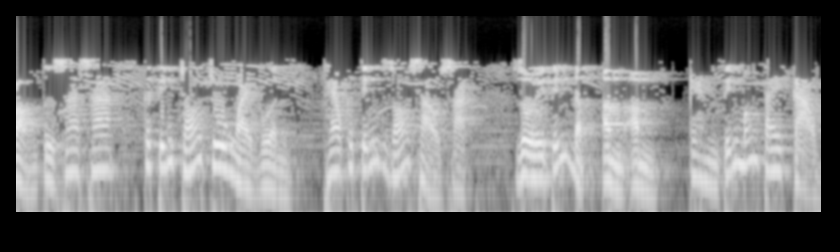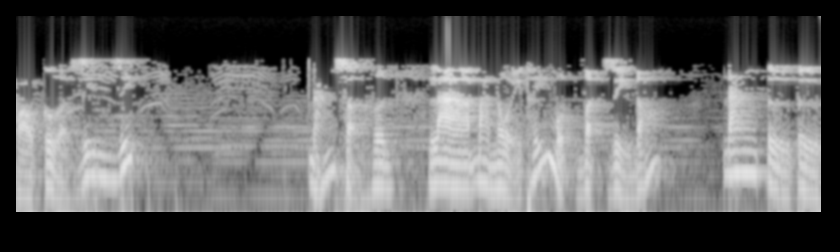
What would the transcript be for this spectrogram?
Vọng từ xa xa, Cái tiếng chó chu ngoài vườn, Theo cái tiếng gió xào xạc, Rồi tiếng đập ầm ầm, Kèm tiếng móng tay cào vào cửa zin rít. Đáng sợ hơn là bà nội thấy một vật gì đó Đang từ từ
